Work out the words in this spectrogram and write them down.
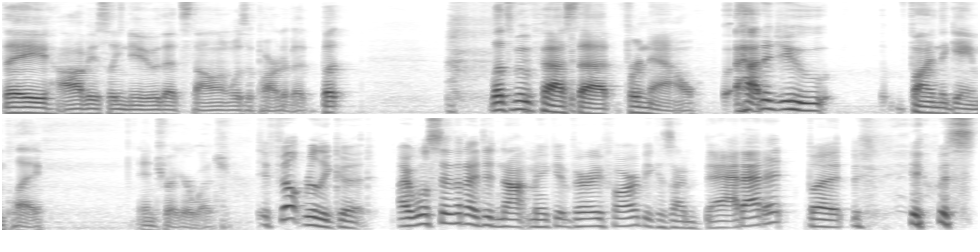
they obviously knew that Stalin was a part of it. But let's move past that for now. How did you find the gameplay in Trigger Witch? It felt really good. I will say that I did not make it very far because I'm bad at it, but it was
